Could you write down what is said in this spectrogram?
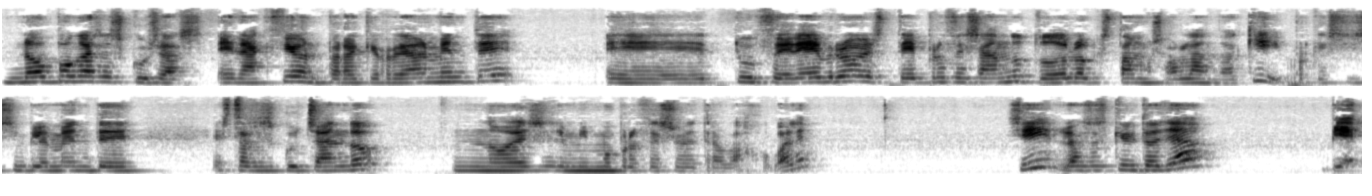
no pongas excusas en acción para que realmente eh, tu cerebro esté procesando todo lo que estamos hablando aquí. Porque si simplemente estás escuchando, no es el mismo proceso de trabajo, ¿vale? ¿Sí? ¿Lo has escrito ya? Bien.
